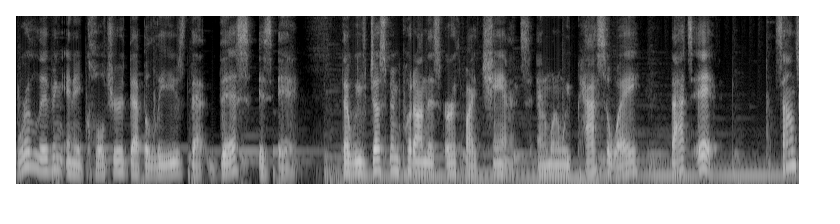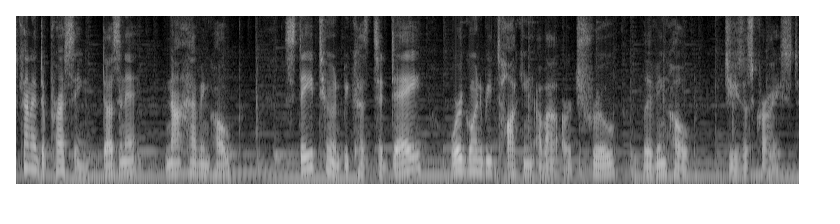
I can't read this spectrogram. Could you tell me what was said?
we're living in a culture that believes that this is it, that we've just been put on this earth by chance, and when we pass away, that's it. Sounds kind of depressing, doesn't it? Not having hope? Stay tuned because today we're going to be talking about our true living hope, Jesus Christ.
